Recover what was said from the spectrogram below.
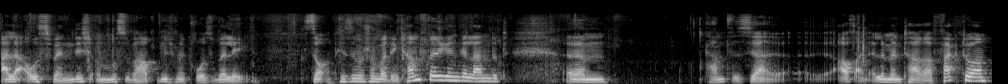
alle auswendig und muss überhaupt nicht mehr groß überlegen. So, hier sind wir schon bei den Kampfregeln gelandet. Ähm, Kampf ist ja äh, auch ein elementarer Faktor.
